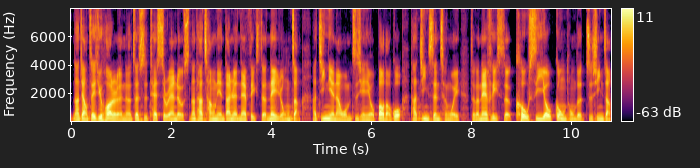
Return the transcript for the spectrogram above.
那讲这句话的人呢，正是 Ted Sarandos。那他常年担任 Netflix 的内容长。那今年呢、我们之前也有报道过，他晋升成为这个 Netflix 的 Co-CEO 共同的执行长，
